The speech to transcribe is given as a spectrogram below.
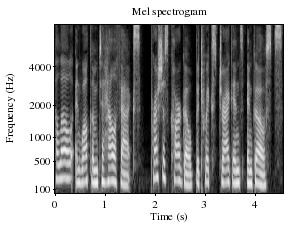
Hello and welcome to Halifax, precious cargo betwixt dragons and ghosts.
